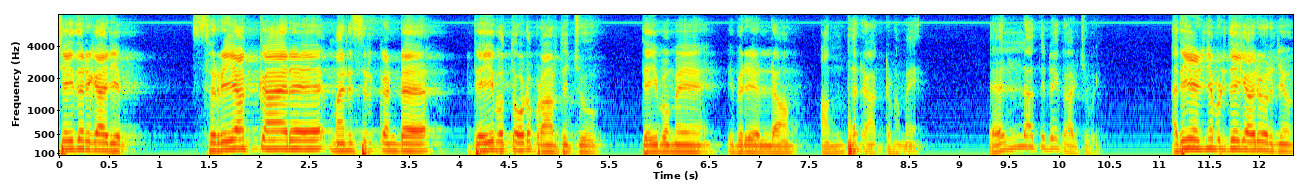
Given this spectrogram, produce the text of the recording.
ചെയ്തൊരു കാര്യം. സിറിയക്കാരെ മനസ്സിൽ കണ്ട് ദൈവത്തോട് പ്രാർത്ഥിച്ചു. ദൈവമേ ഇവരെയെല്ലാം അന്ധരാക്കണമേ. എല്ലാത്തിന്റെയും കാഴ്ചപോയി. അത് കഴിഞ്ഞപ്പോഴത്തേക്ക് അവർ പറഞ്ഞു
